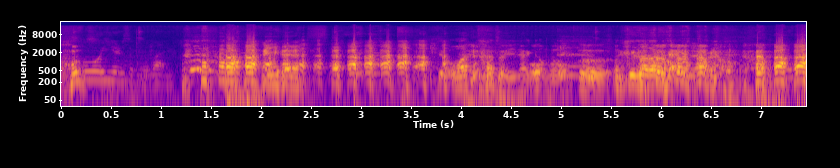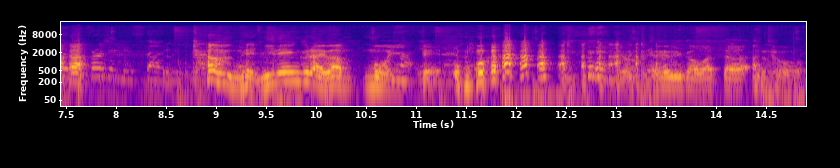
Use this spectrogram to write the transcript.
ほん4 years of your life い。や、で終わった後になんかもううん。受け皿みたいにな る多分ね、2年ぐらいはもういいって思う。テレビが終わった後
